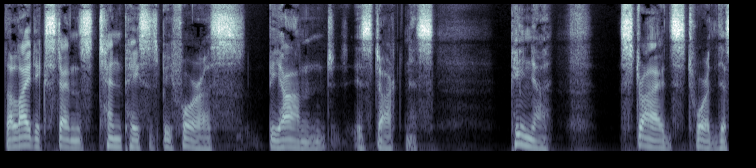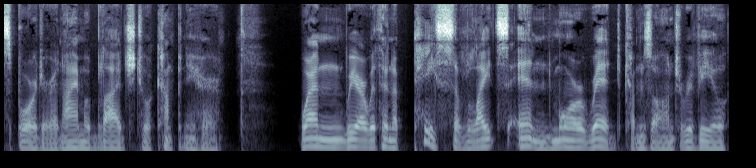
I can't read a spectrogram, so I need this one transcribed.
The light extends ten paces before us. Beyond is darkness. Pina strides toward this border, and I am obliged to accompany her. When we are within a pace of light's end, more red comes on to reveal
